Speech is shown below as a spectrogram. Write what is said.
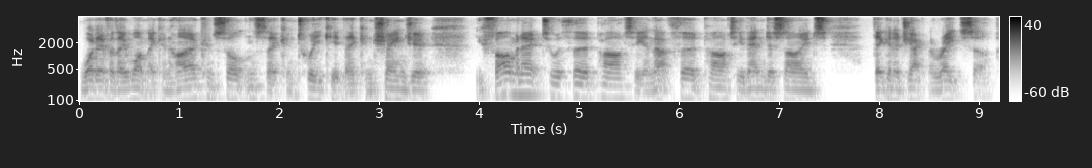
whatever they want. They can hire consultants, they can tweak it, they can change it. You farm it out to a third party, and that third party then decides they're going to jack the rates up.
